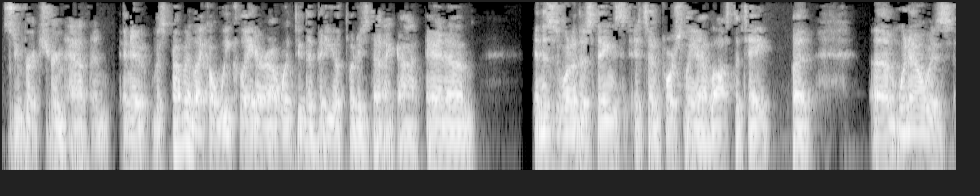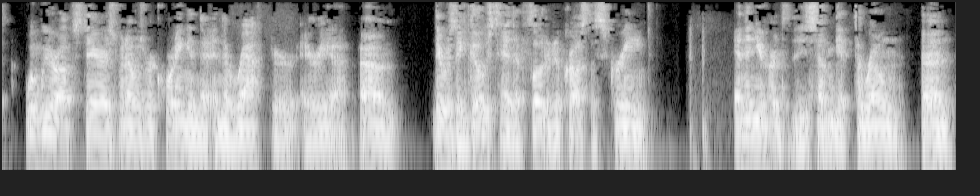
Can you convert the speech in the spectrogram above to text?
super extreme happened. And it was probably like a week later, I went through the video footage that I got and, um, and this is one of those things, it's unfortunately I lost the tape, but, um, when I was, when we were upstairs, when I was recording in the, in the rafter area, um, there was a ghost head that floated across the screen and then you heard something get thrown and,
